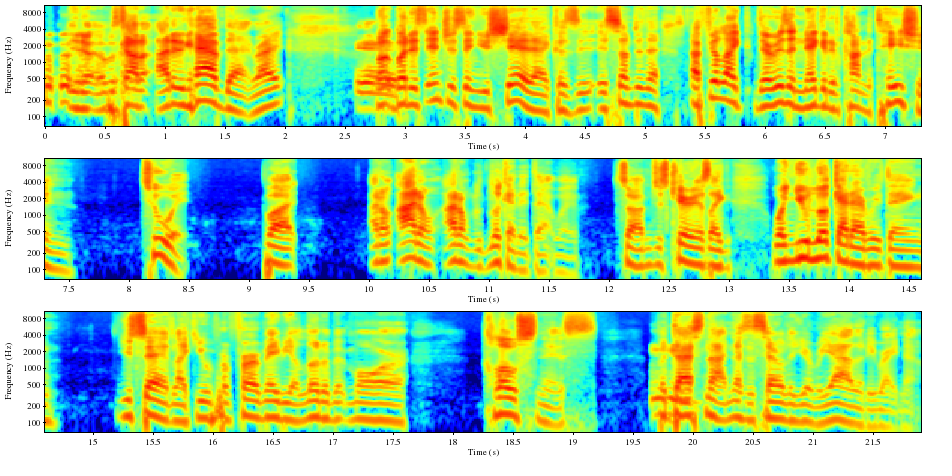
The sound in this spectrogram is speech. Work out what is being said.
you know it was kind of I didn't have that right. yeah. But but it's interesting you share that because it, it's something that I feel like there is a negative connotation to it, but I don't I don't I don't look at it that way. So I'm just curious, like when you look at everything, you said like you prefer maybe a little bit more closeness, but Mhm. that's not necessarily your reality right now.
